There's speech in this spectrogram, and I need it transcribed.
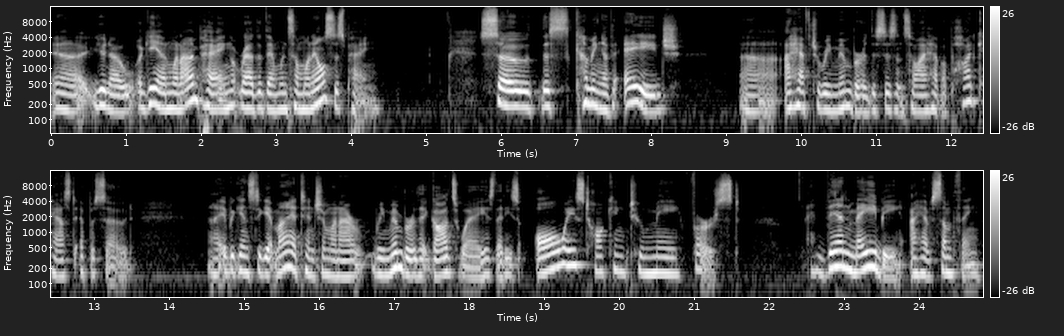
uh, you know, again, when I'm paying rather than when someone else is paying. So, this coming of age, uh, I have to remember this isn't so I have a podcast episode. Uh, it begins to get my attention when I remember that God's way is that He's always talking to me first. And then maybe I have something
